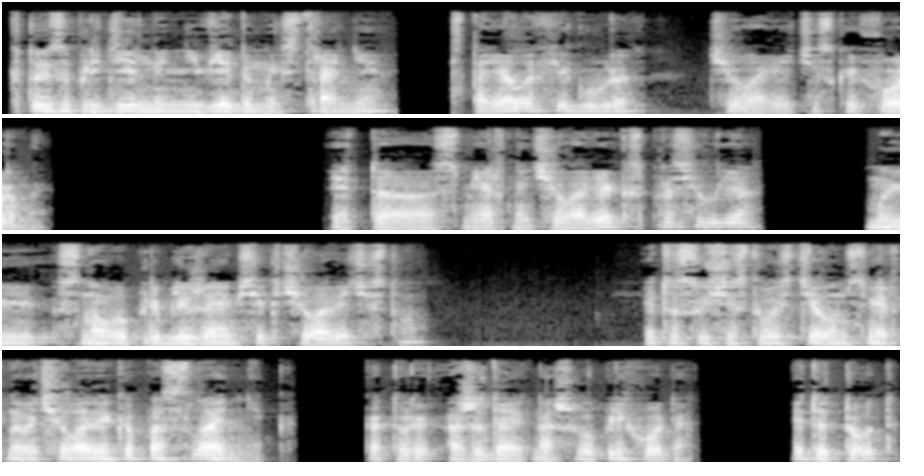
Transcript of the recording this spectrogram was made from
к той запредельно неведомой стране, стояла фигура человеческой формы. «Это смертный человек?» – спросил я. «Мы снова приближаемся к человечеству?» «Это существо с телом смертного человека – посланник, который ожидает нашего прихода. Это тот,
